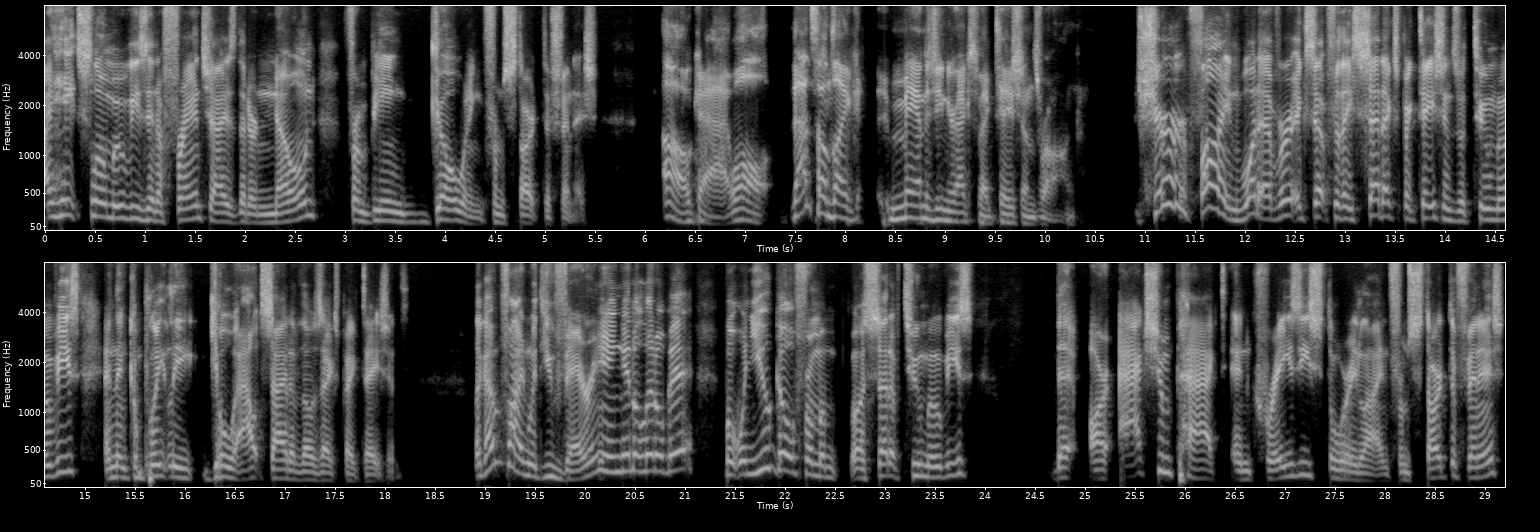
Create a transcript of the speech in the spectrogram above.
I hate slow movies in a franchise that are known from being going from start to finish. Oh, okay. Well, that sounds like managing your expectations wrong. Sure, fine, whatever, except for they set expectations with two movies and then completely go outside of those expectations. Like, I'm fine with you varying it a little bit, but when you go from a, a set of two movies that are action packed and crazy storyline from start to finish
